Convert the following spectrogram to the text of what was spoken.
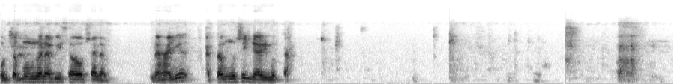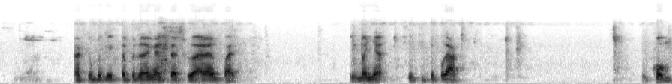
untuk membunuh Nabi SAW. Nah hanya atau musyrik dari Mekah. Itu bagi kita penerangan atas surah Al-Anfal. Banyak cerita perang. Hukum.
